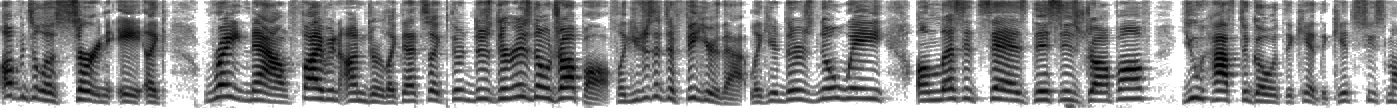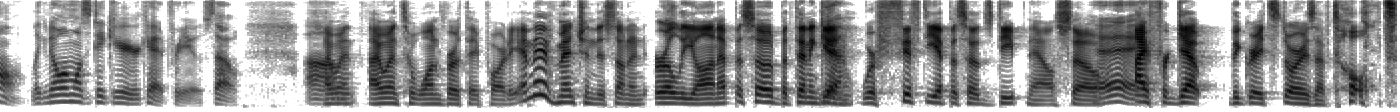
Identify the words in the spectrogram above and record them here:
up until a certain age, like right now, five and under, like that's like there, there's there is no drop off. Like you just have to figure that. Like you're, there's no way unless it says this is drop off, you have to go with the kid. The kid's too small. Like no one wants to take care of your kid for you. So. I went I went to one birthday party. I may have mentioned this on an early on episode, but then again, Yeah. we're 50 episodes deep now, so Hey. I forget the great stories I've told.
